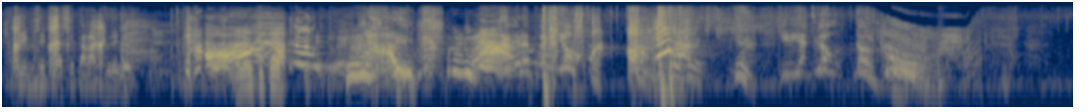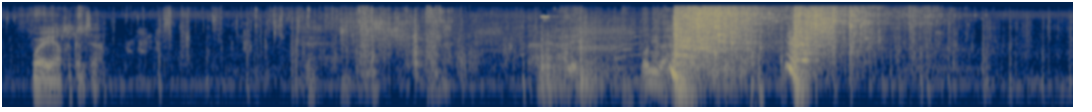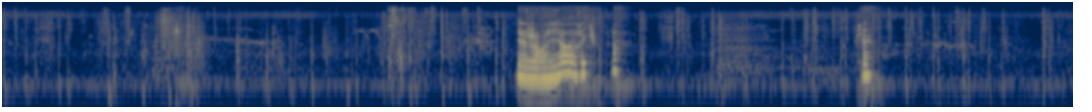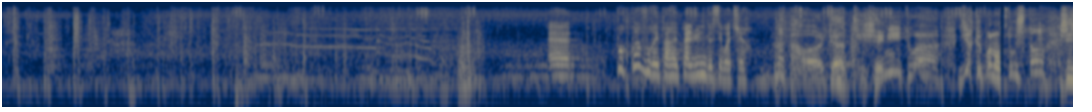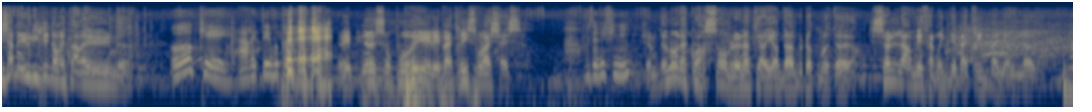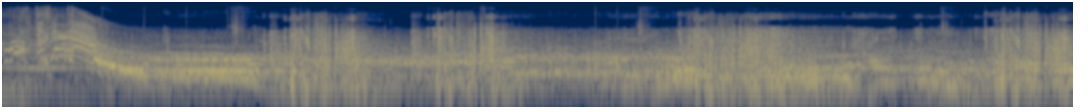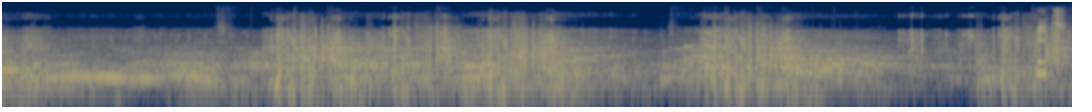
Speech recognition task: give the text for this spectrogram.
Je croyais que vous étiez inséparables tous les deux. Elle est occupée. Eh ouais. J'ai l'impression qu'il y a de l'eau dans le cou. Ouais, un truc comme ça. Allez, on y va. Il y a genre rien à récupérer Ok. Euh, pourquoi vous réparez pas l'une de ces voitures? Ma parole, t'es un petit génie, toi. Dire que pendant tout ce temps, j'ai jamais eu l'idée d'en réparer une. Ok, arrêtez vos conneries. Les pneus sont pourris et les batteries sont HS. Vous avez fini Je me demande à quoi ressemble l'intérieur d'un bloc moteur. Seule l'armée fabrique des batteries de bagnoles neuves. Vite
